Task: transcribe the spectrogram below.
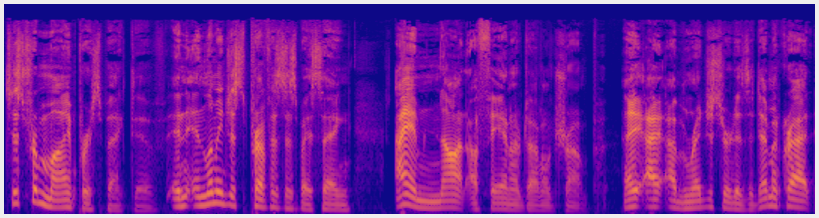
just from my perspective, and, and let me just preface this by saying I am not a fan of Donald Trump. I, I, I'm registered as a Democrat.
